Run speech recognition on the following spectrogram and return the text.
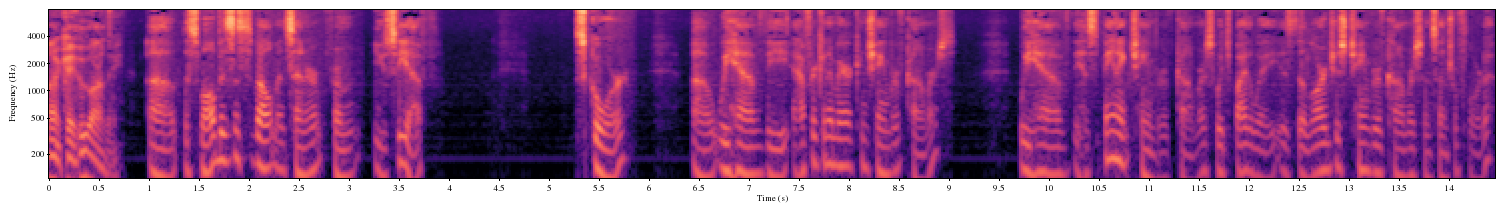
Okay, who are they? Uh, the Small Business Development Center from UCF, SCORE. Uh, we have the African American Chamber of Commerce. We have the Hispanic Chamber of Commerce, which, by the way, is the largest chamber of commerce in Central Florida.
